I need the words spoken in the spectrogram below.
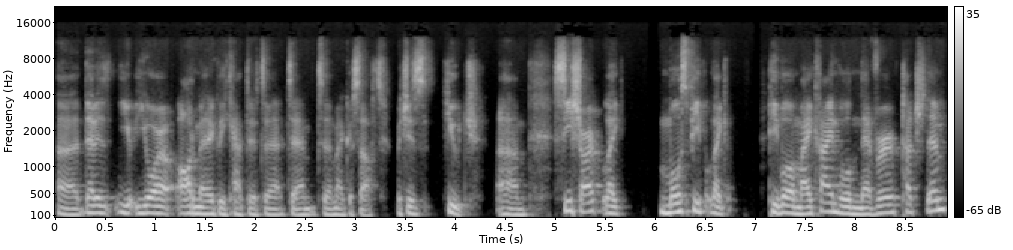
uh, that is you, you are automatically captive to, to, to Microsoft, which is huge. Um, C sharp, like most people, like people of my kind, will never touch them,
